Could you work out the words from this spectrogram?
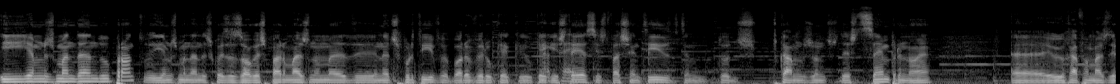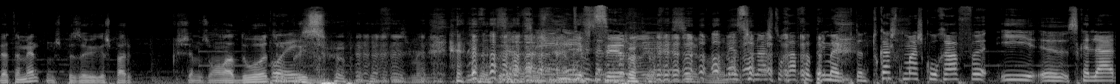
E íamos mandando, pronto, íamos mandando as coisas ao Gaspar mais numa de, na desportiva, bora ver o que é que, o que, é que isto é, se isto faz sentido. Todos tocámos juntos desde sempre, não é? Ah, eu e o Rafa mais diretamente, mas depois eu e o Gaspar crescemos um ao lado do outro, por Pois. isso. É, é Teve de ser. Mencionaste o Rafa primeiro, portanto, tocaste mais com o Rafa e eh, se calhar,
